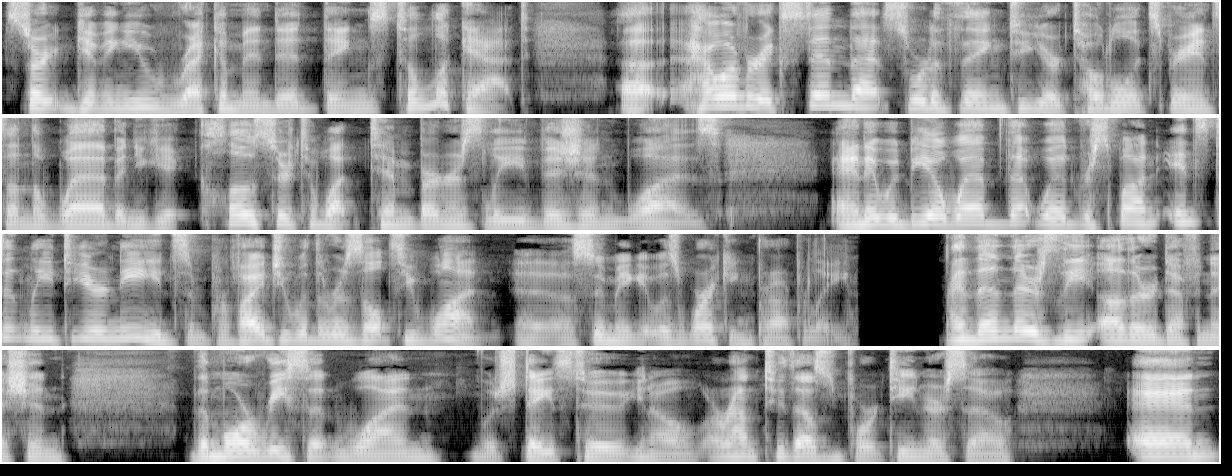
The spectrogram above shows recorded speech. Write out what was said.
start giving you recommended things to look at. Uh, however, extend that sort of thing to your total experience on the web, and you get closer to what Tim Berners Lee vision was. And it would be a web that would respond instantly to your needs and provide you with the results you want, uh, assuming it was working properly. And then there's the other definition the more recent one, which dates to, you know, around 2014 or so. And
